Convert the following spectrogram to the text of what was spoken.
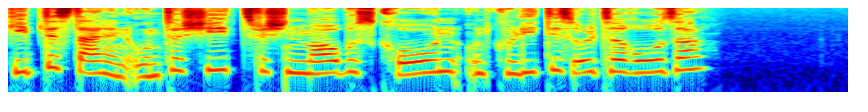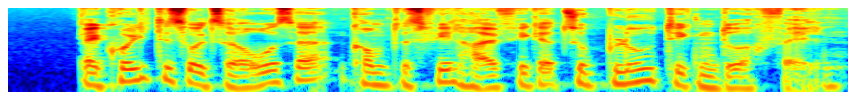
Gibt es da einen Unterschied zwischen Morbus Crohn und Colitis ulcerosa? Bei Colitis ulcerosa kommt es viel häufiger zu blutigen Durchfällen.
